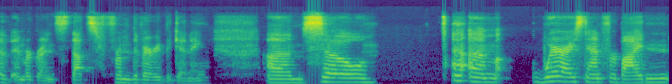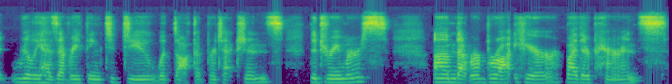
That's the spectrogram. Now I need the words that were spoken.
of immigrants. That's from the very beginning. Um, so. Um, where I stand for Biden really has everything to do with DACA protections, the Dreamers, um, that were brought here by their parents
